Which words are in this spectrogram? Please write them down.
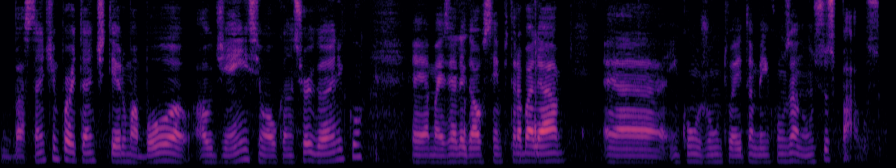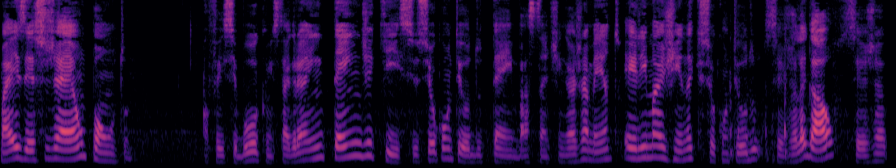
bastante importante ter uma boa audiência, um alcance orgânico, é, mas é legal sempre trabalhar é, em conjunto aí também com os anúncios pagos. Mas esse já é um ponto. O Facebook, o Instagram entende que se o seu conteúdo tem bastante engajamento, ele imagina que o seu conteúdo seja legal, seja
